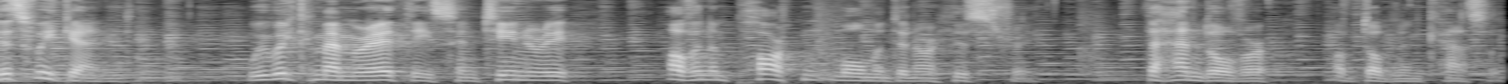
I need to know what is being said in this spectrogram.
This weekend, we will commemorate the centenary of an important moment in our history, the handover of Dublin Castle.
